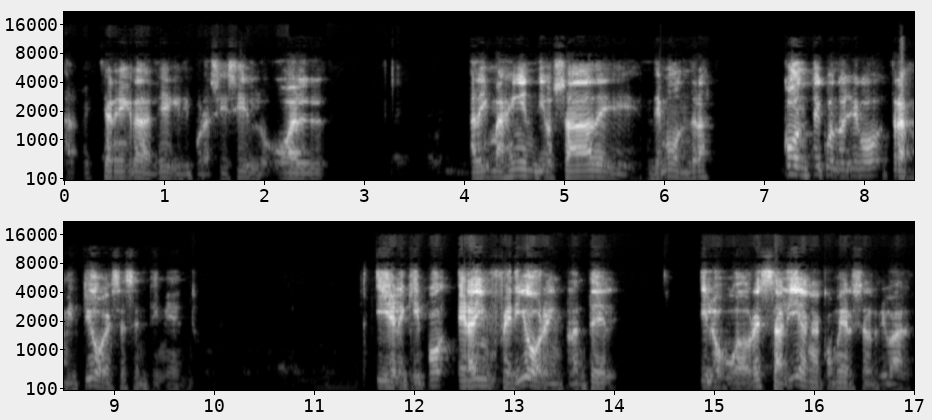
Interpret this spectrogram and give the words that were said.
a la bestia negra de Allegri, por así decirlo, o al, a la imagen endiosada de, de Mondra, Conte cuando llegó transmitió ese sentimiento. Y el equipo era inferior en plantel y los jugadores salían a comerse al rival,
